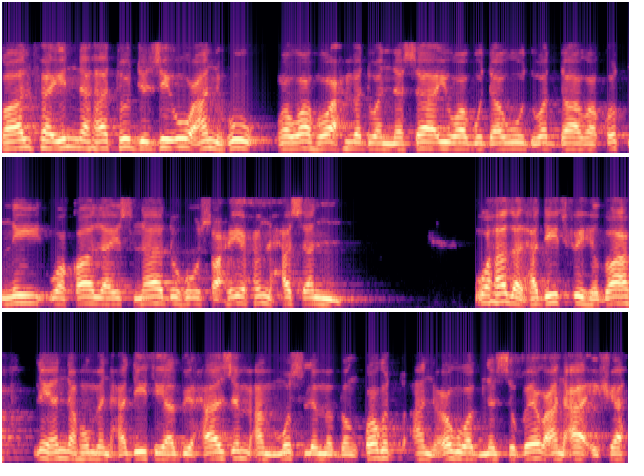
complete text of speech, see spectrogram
قال فإنها تجزئ عنه رواه أحمد والنسائي وأبو داود والدار قطني وقال إسناده صحيح حسن. وهذا الحديث فيه ضعف لأنه من حديث أبي حازم عن مسلم بن قرط عن عروة بن الزبير عن عائشة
